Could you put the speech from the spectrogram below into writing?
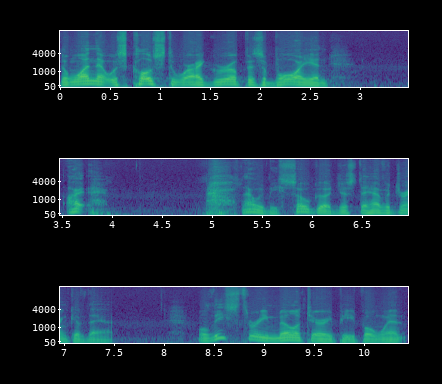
the one that was close to where I grew up as a boy and I that would be so good just to have a drink of that. Well, these three military people went,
